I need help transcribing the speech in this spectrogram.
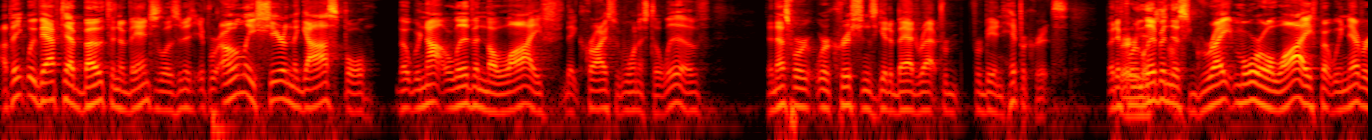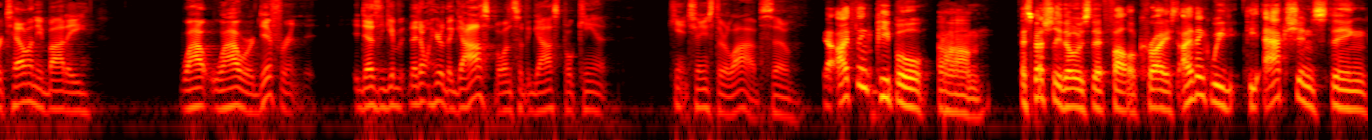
I think we have to have both in evangelism. If we're only sharing the gospel, but we're not living the life that Christ would want us to live, then that's where, where Christians get a bad rap for, for being hypocrites. But if Very we're living so. this great moral life, but we never tell anybody why why we're different, it doesn't give they don't hear the gospel, and so the gospel can't can't change their lives. So Yeah, I think people, um, especially those that follow Christ, I think we the actions thing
